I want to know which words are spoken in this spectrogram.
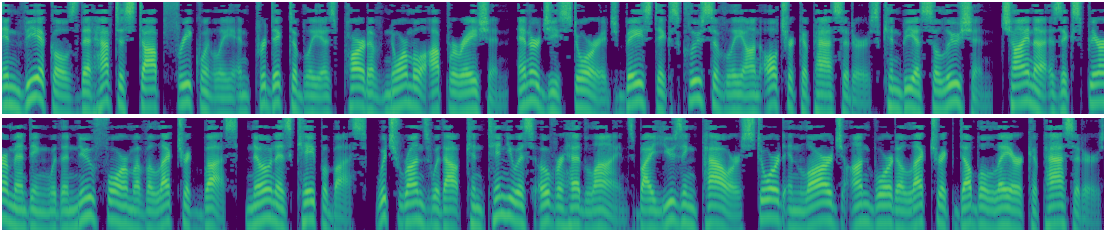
In vehicles that have to stop frequently and predictably as part of normal operation, energy storage based exclusively on ultracapacitors can be a solution. China is experimenting with a new form of electric bus, known as Capabus, which runs without continuous overhead lines by using power stored in large onboard electric double-layer capacitors,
